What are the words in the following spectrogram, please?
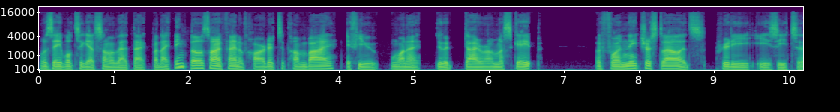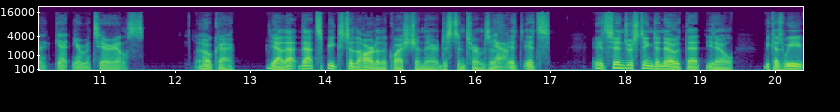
was able to get some of that back but i think those are kind of harder to come by if you want to do a diorama scape but for nature style it's pretty easy to get your materials okay yeah that that speaks to the heart of the question there just in terms of yeah. it, it's it's interesting to note that you know because we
